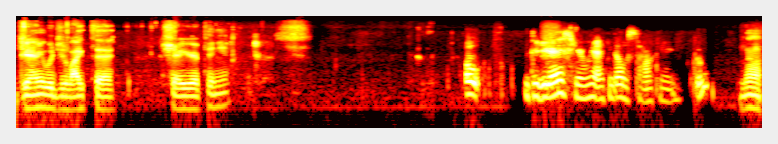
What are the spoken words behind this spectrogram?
Jeremy, would you like to share your opinion? Oh, did you guys hear me? I think I was talking. Oop. No.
